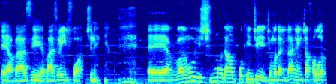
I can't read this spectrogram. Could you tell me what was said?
É, a base, a base vem forte, né? É, vamos mudar um pouquinho de, de modalidade. A gente já falou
